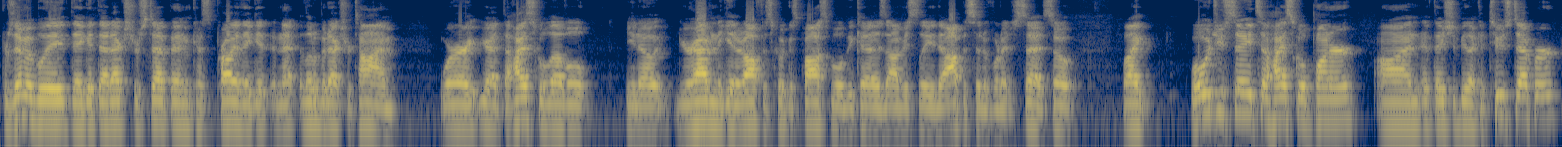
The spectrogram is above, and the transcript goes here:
presumably they get that extra step in because probably they get a little bit extra time. Where you're at the high school level, you know, you're having to get it off as quick as possible because obviously the opposite of what I just said. So, like, what would you say to a high school punter on if they should be like a two stepper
